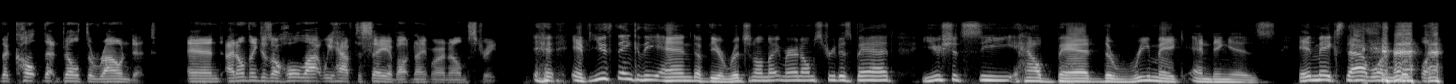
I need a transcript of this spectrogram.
the cult that built around it. And I don't think there's a whole lot we have to say about Nightmare on Elm Street. If you think the end of the original Nightmare on Elm Street is bad, you should see how bad the remake ending is. It makes that one look like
